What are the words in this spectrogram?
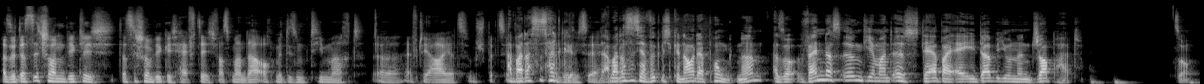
also das ist schon wirklich, das ist schon wirklich heftig, was man da auch mit diesem Team macht. Äh, FTA jetzt im Speziellen. Aber das ist halt, aber das ist ja wirklich genau der Punkt, ne? Also wenn das irgendjemand ist, der bei AEW einen Job hat, so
